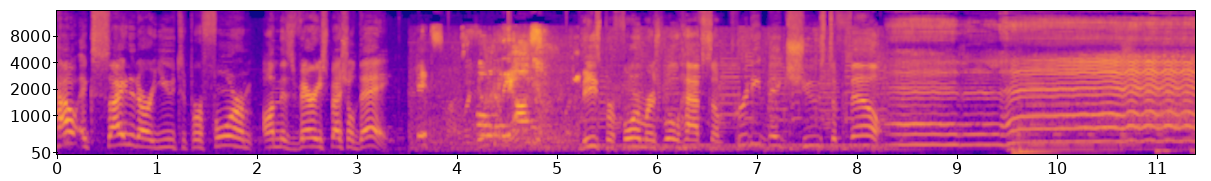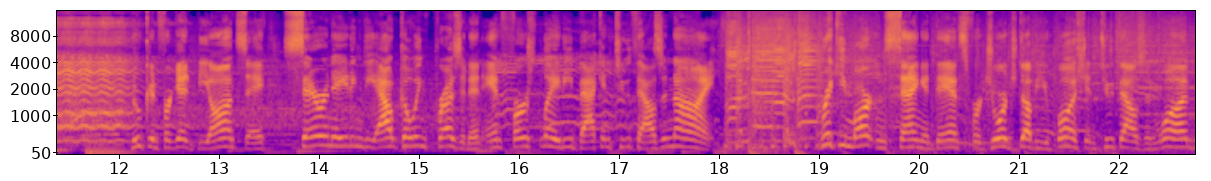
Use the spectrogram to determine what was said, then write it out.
How excited are you to perform on this very special day? It's totally awesome. These performers will have some pretty big shoes to fill. Who can forget Beyonce serenading the outgoing president and first lady back in 2009? Ricky Martin sang and danced for George W. Bush in 2001.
